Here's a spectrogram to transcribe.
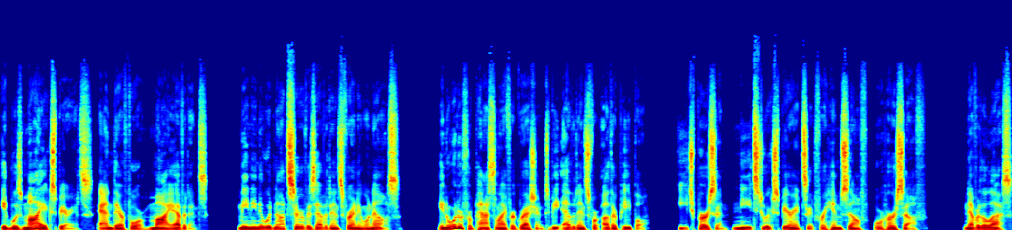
it was my experience and therefore my evidence, meaning it would not serve as evidence for anyone else. In order for past life regression to be evidence for other people, each person needs to experience it for himself or herself. Nevertheless,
